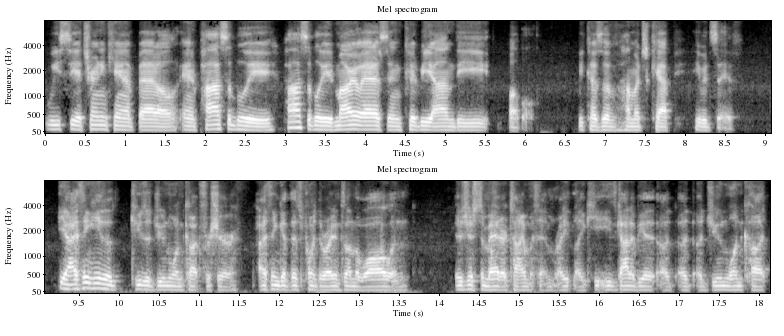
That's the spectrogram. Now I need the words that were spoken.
we see a training camp battle and possibly, possibly Mario Addison could be on the bubble because of how much cap he would save. Yeah, I think he's a he's a June one cut for sure. I think at this point the writing's on the wall, and it's just a matter of time with him, right? Like he, has got to be a, a, a, June one cut.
